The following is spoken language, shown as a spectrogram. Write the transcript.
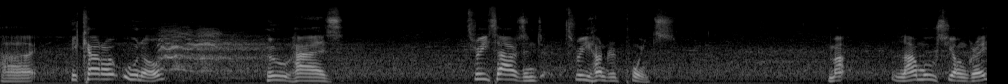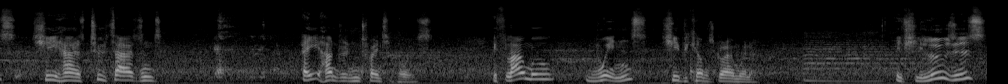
uh, Hikaru Ono, who has 3,300 points. Ma- Lamu Young Grace, she has 2,820 points. If Lamu wins, she becomes grand winner. If she loses,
